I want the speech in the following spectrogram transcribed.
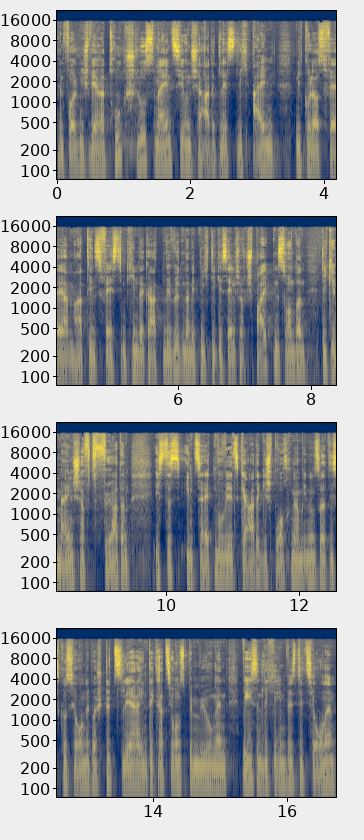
Ein folgenschwerer Trugschluss meint sie und schadet letztlich allen Nikolausfeier, Martinsfest im Kindergarten. Wir würden damit nicht die Gesellschaft spalten, sondern die Gemeinschaft fördern. Ist das in Zeiten, wo wir jetzt gerade gesprochen haben in unserer Diskussion über Stützlehrer, Integrationsbemühungen, wesentliche Investitionen,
